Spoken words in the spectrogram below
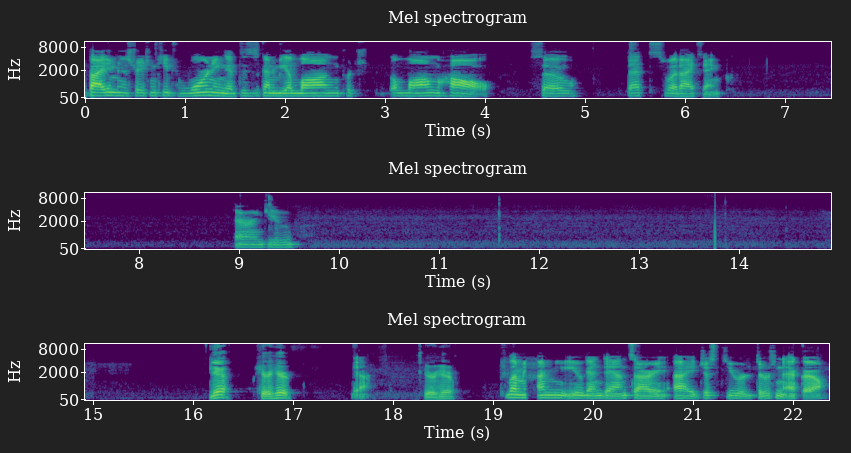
Biden administration keeps warning that this is going to be a long a long haul. So that's what I think. Aaron, do you? Yeah, here, here, Yeah. here, here. Let me unmute you again, Dan. Sorry, I just you were there's an echo.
